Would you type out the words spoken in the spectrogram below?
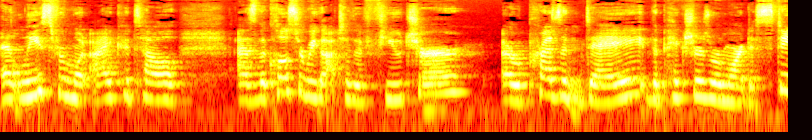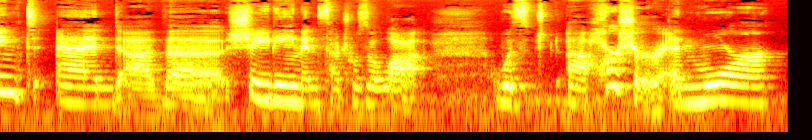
at least from what I could tell, as the closer we got to the future, or present day, the pictures were more distinct and uh, the shading and such was a lot, was uh, harsher and more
